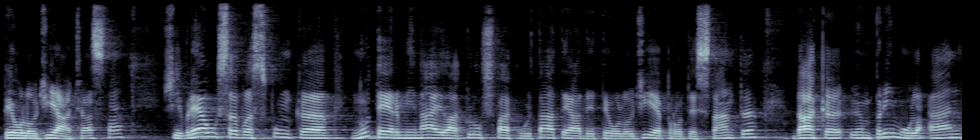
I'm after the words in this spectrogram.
teologia aceasta. Și vreau să vă spun că nu terminai la Cluj facultatea de teologie protestantă dacă în primul an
